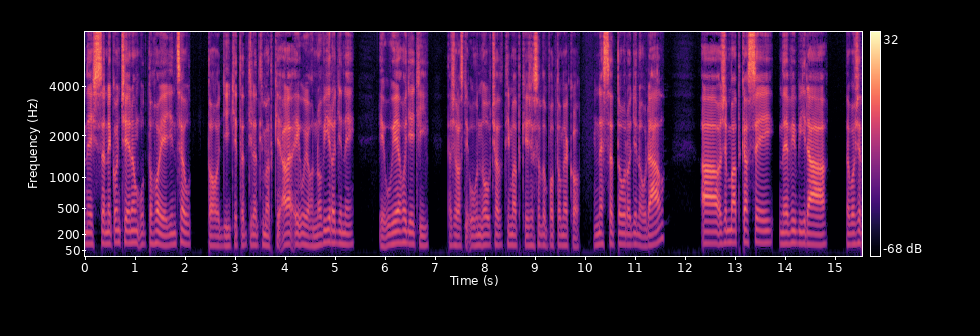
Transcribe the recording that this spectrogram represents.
než se nekončí jenom u toho jedince, u toho dítěte, tyhle ty matky, ale i u jeho nové rodiny, i u jeho dětí, takže vlastně u noučat ty matky, že se to potom jako nese tou rodinou dál a že matka si nevybírá, nebo že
